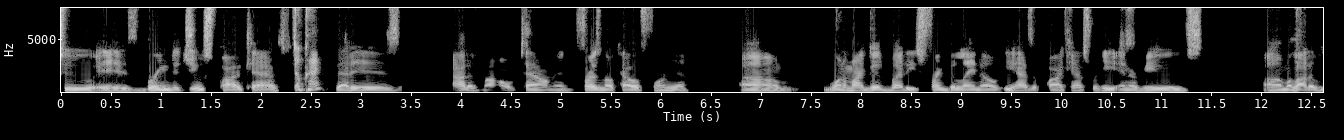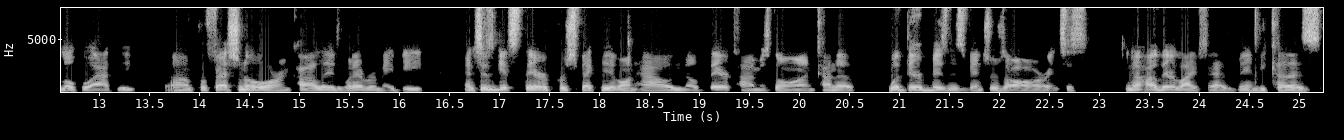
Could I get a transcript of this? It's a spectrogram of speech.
to is Bring the Juice podcast. Okay. That is out of my hometown in Fresno, California. Um, one of my good buddies, Frank Delano, he has a podcast where he interviews um, a lot of local athletes, um, professional or in college, whatever it may be, and just gets their perspective on how, you know, their time is going, kind of what their business ventures are, and just you know, how their life has been because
